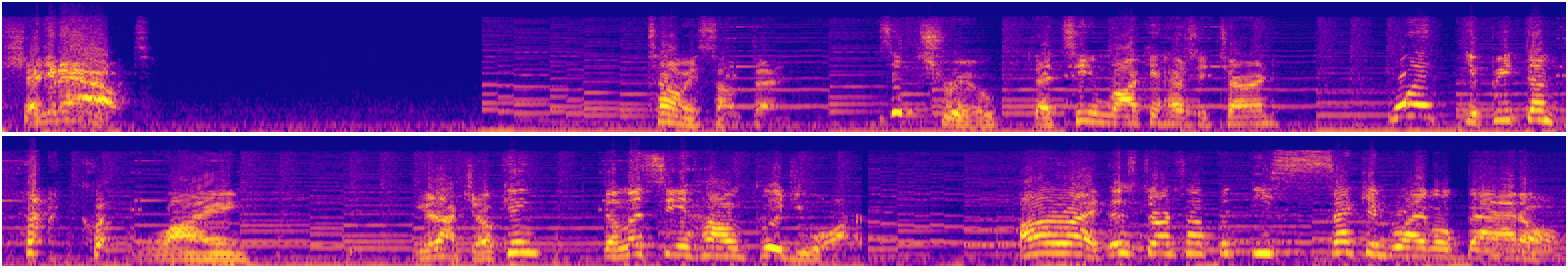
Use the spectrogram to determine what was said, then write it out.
check it out. Tell me something. Is it true that Team Rocket has returned? What? You beat them? Ha! Quit lying. You're not joking? Then let's see how good you are. Alright, this starts off with the second rival battle.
